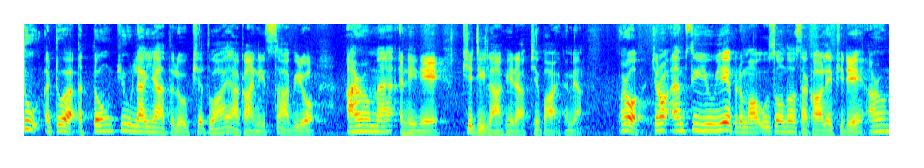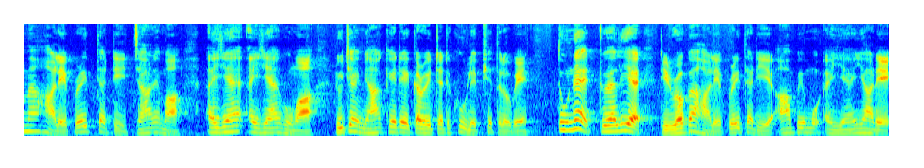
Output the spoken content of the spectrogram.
သူ့အတွက်အသုံးပြုလိုက်ရတယ်လို့ဖြစ်သွားရကနေစပြီးတော့ Iron Man အနေနဲ့ဖြစ်တည်လာခဲ့တာဖြစ်ပါတယ်ခင်ဗျအဲ့တော့ကျွန်တော် MCU ရဲ့ပထမဦးဆုံးသောဇာတ်ကားလေးဖြစ်တဲ့ Iron Man ဟာလေပရိသတ်တွေကြားထဲမှာအရန်အရန်ကိုမှလူကြိုက်များခဲ့တဲ့ character တစ်ခုလေးဖြစ်တယ်လို့ပဲ သူနဲ့ Dwell ရဲ့ဒီ Robert ဟာလေပရိသတ်တွေရဲ့အားပေးမှုအရန်ရတဲ့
